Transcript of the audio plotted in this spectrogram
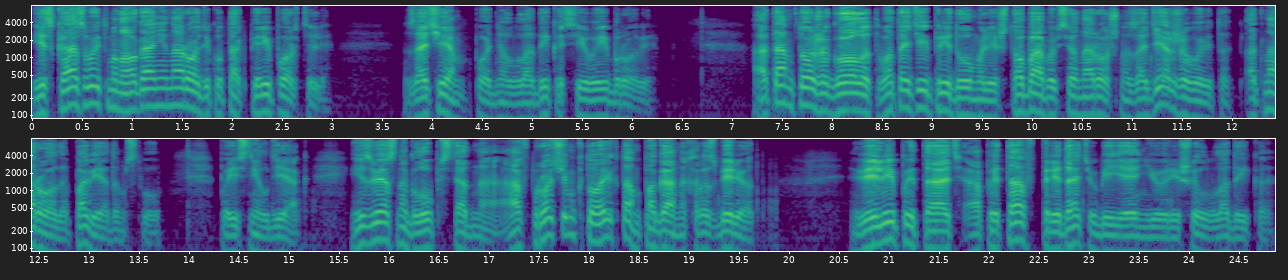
И сказывают, много они народику так перепортили. Зачем? — поднял владыка сивые брови. А там тоже голод. Вот эти и придумали, что бабы все нарочно задерживают от народа по ведомству, — пояснил дьяк. Известна глупость одна. А, впрочем, кто их там поганых разберет? Вели пытать, а пытав, предать убиению, — решил владыка.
